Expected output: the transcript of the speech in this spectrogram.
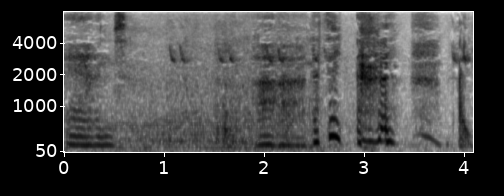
And uh, that's it. Bye.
